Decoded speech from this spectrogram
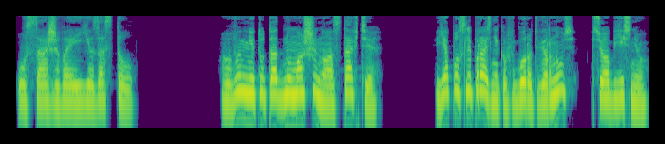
усаживая ее за стол. «Вы мне тут одну машину оставьте. Я после праздников в город вернусь, все объясню».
